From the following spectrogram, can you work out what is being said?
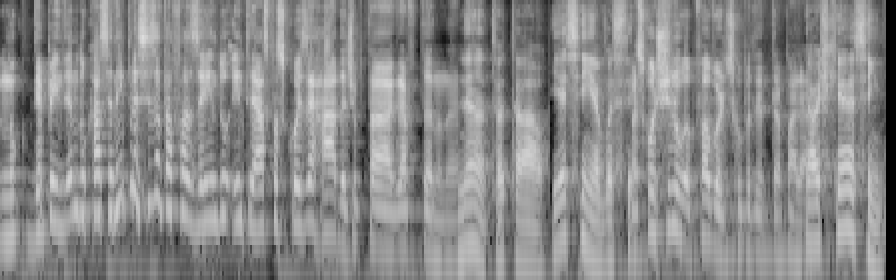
No, dependendo do caso, você nem precisa estar tá fazendo, entre aspas, coisa errada, tipo, tá grafitando, né? Não, total. E assim, é você. Mas continua, por favor, desculpa ter atrapalhado. Eu acho que é assim,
